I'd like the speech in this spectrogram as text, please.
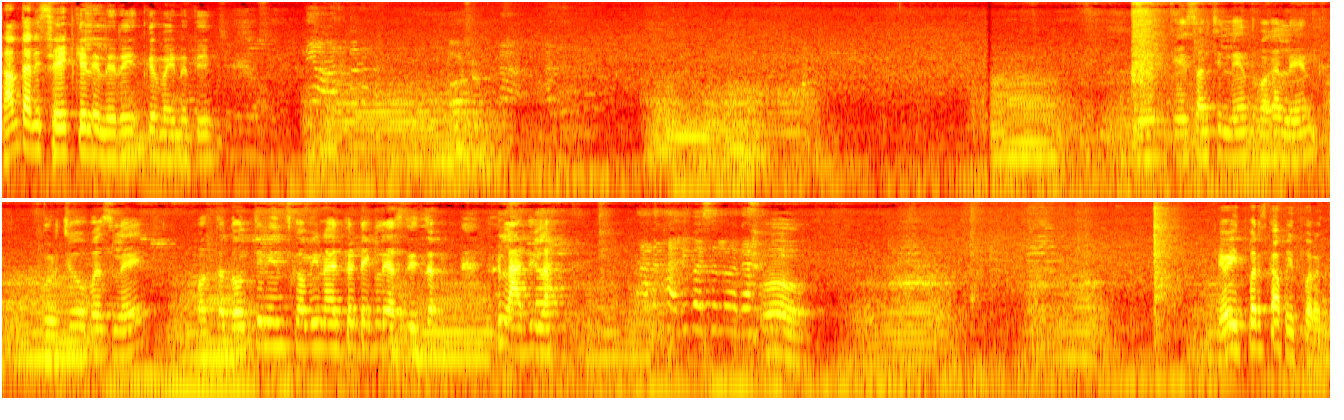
थांब त्याने सेट केलेले रे इतके मेहनती. केसांची लेंथ बघा लेंथ खुर्ची बसले फक्त दोन तीन इंच कमी नाही तर टेकले असते लादीला. हो. हे इथपर्यंत काप इथपर्यंत.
